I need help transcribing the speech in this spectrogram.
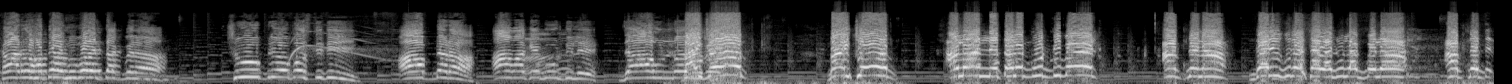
কারও হাতে আর মোবাইল থাকবে না। সুপ্রিয় উপস্থিতি আপনারা আমাকে ভোট দিলে যা উন্নয়ন ভাই হবে। চপ! ভাই চপ! আমার নেতারে ভোট দিবেন। আপনারা গাড়ি ঘোড়া চালানো লাগবে না। আপনাদের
